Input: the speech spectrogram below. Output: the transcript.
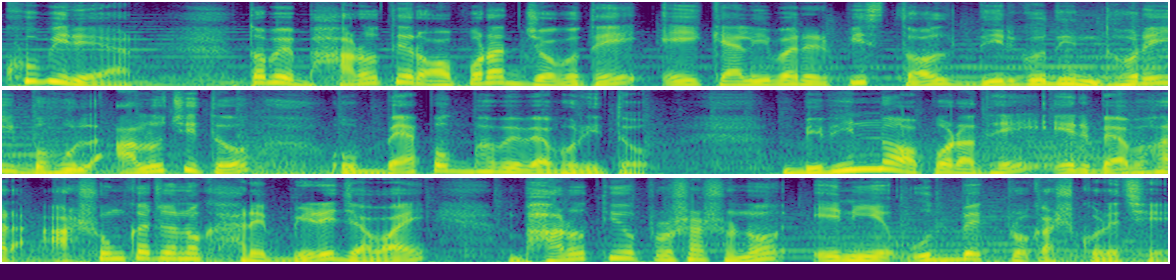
খুবই রেয়ার। তবে ভারতের অপরাধ জগতে এই ক্যালিবারের পিস্তল দীর্ঘদিন ধরেই বহুল আলোচিত ও ব্যাপকভাবে ব্যবহৃত। বিভিন্ন অপরাধে এর ব্যবহার আশঙ্কাজনক হারে বেড়ে যাওয়ায় ভারতীয় প্রশাসনও এ নিয়ে উদ্বেগ প্রকাশ করেছে।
